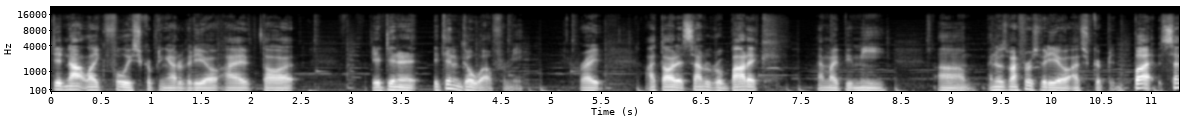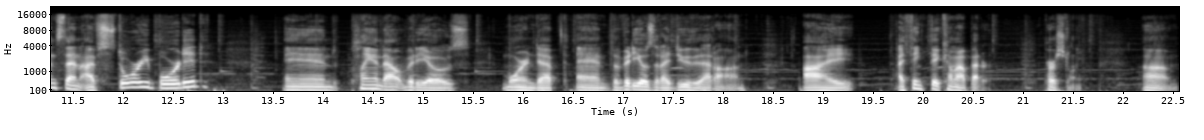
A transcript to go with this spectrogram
did not like fully scripting out a video. I thought it didn't it didn't go well for me, right? I thought it sounded robotic. That might be me. Um, and it was my first video I've scripted. But since then, I've storyboarded and planned out videos more in depth. And the videos that I do that on, I I think they come out better, personally. Um,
